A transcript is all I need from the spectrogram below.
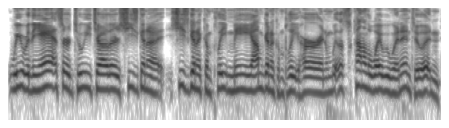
we were the answer to each other. She's gonna she's gonna complete me. I'm gonna complete her, and that's kind of the way we went into it. And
